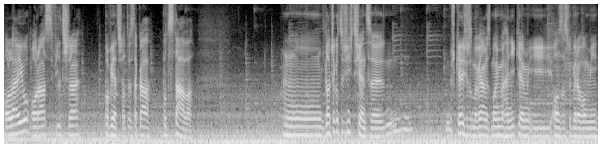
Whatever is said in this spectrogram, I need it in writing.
oleju oraz filtrze powietrza. To jest taka podstawa. Mm, Dlaczego co 10 tysięcy? Mm, Już kiedyś rozmawiałem z moim mechanikiem i on zasugerował mi,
